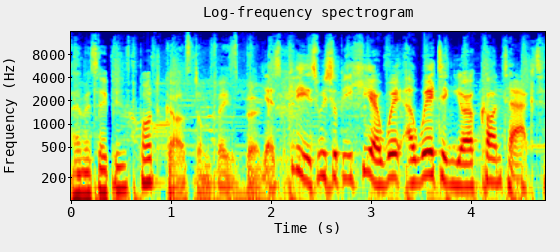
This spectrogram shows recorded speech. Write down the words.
Homo Sapiens Podcast on Facebook. Yes, please. We shall be here wait, awaiting your contact.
